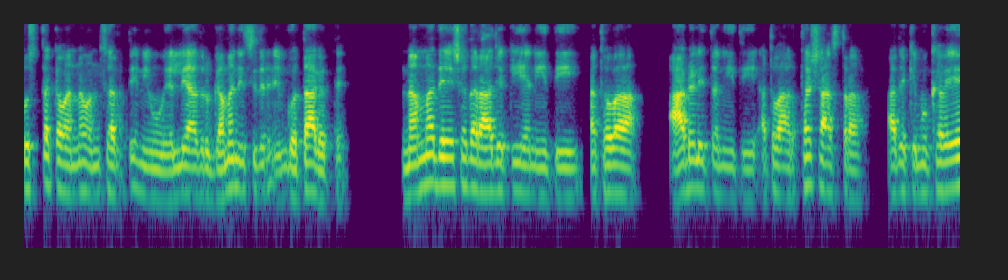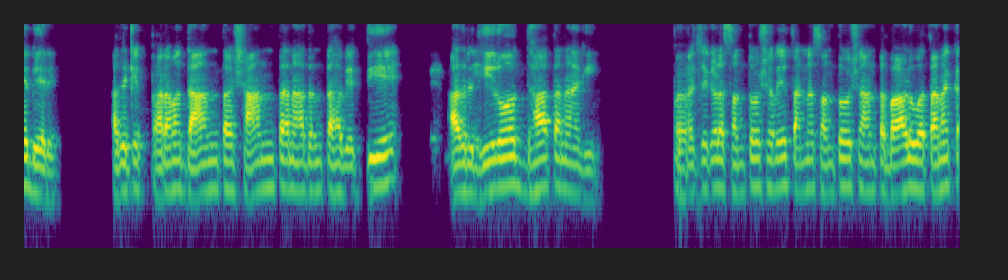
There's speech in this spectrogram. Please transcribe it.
ಪುಸ್ತಕವನ್ನ ಒಂದ್ಸರ್ತಿ ನೀವು ಎಲ್ಲಿಯಾದ್ರೂ ಗಮನಿಸಿದ್ರೆ ನಿಮ್ಗೆ ಗೊತ್ತಾಗುತ್ತೆ. ನಮ್ಮ ದೇಶದ ರಾಜಕೀಯ ನೀತಿ ಅಥವಾ ಆಡಳಿತ ನೀತಿ ಅಥವಾ ಅರ್ಥಶಾಸ್ತ್ರ ಅದಕ್ಕೆ ಮುಖವೇ ಬೇರೆ. ಅದಕ್ಕೆ ಪರಮದಾಂತ, ಶಾಂತನಾದಂತಹ ವ್ಯಕ್ತಿಯೇ ಆದ್ರೆ ಧೀರೋದ್ಧಾತನಾಗಿ ಪ್ರಜೆಗಳ ಸಂತೋಷವೇ ತನ್ನ ಸಂತೋಷ ಅಂತ ಬಾಳುವ ತನಕ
